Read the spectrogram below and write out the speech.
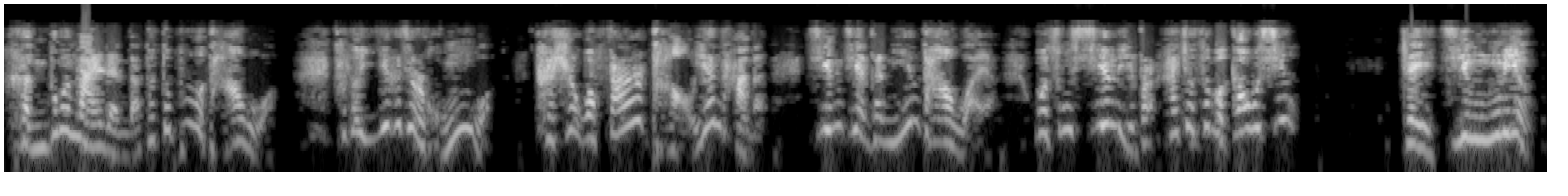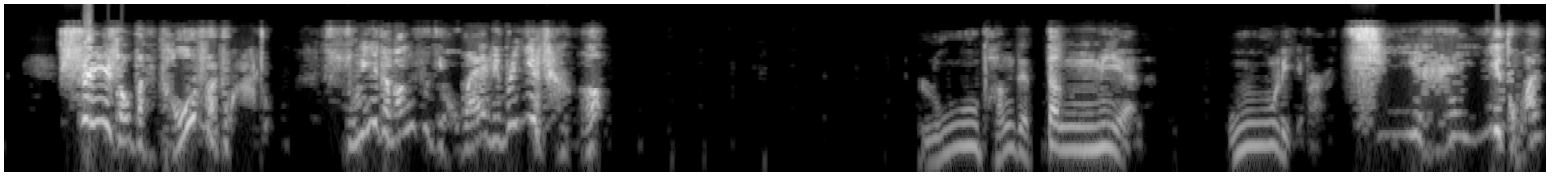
很多男人呢，他都不打我，他都一个劲儿哄我。”可是我反而讨厌他们，金剑客，您打我呀，我从心里边还就这么高兴。这金无命伸手把他头发抓住，随着往自己怀里边一扯，炉棚的灯灭了，屋里边漆黑一团。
